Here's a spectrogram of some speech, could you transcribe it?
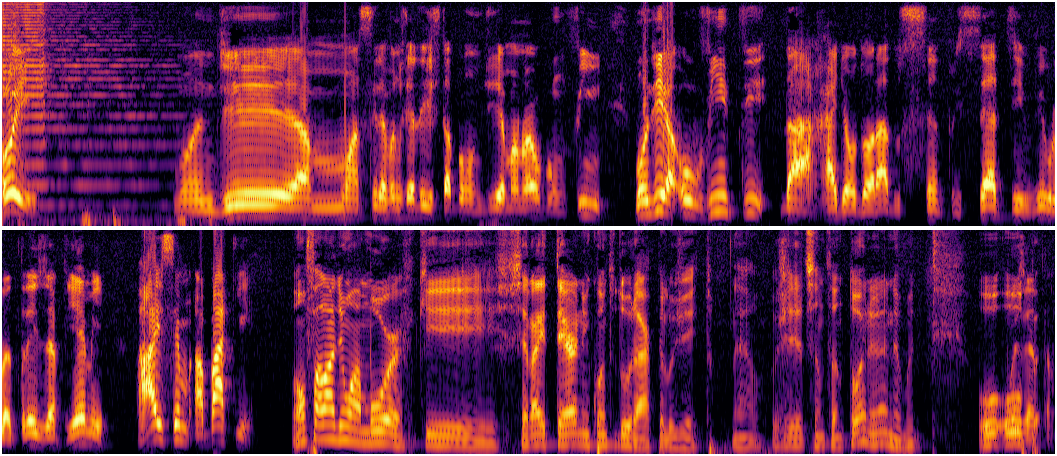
Oi. Bom dia, Moacir Evangelista. Bom dia, Manuel Bonfim. Bom dia, ouvinte da Rádio Eldorado 107,3 FM, Raissem Abac. Vamos falar de um amor que será eterno enquanto durar, pelo jeito. Né? Hoje é dia de Santo Antônio, né, Neumann? O, o, é, então.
